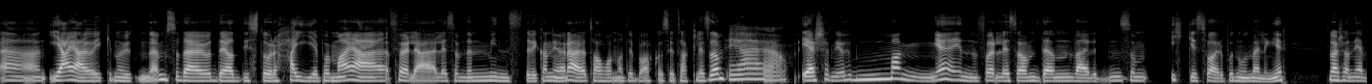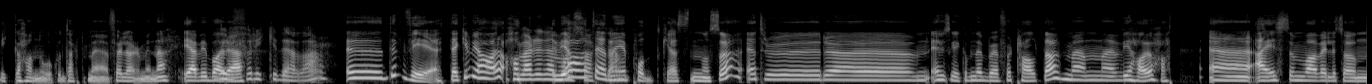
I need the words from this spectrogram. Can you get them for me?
Eh, jeg er jo ikke noe uten dem, så det er jo det at de står og heier på meg, jeg føler jeg liksom det minste vi kan gjøre, er å ta hånda tilbake og si takk, liksom. Ja, ja. Jeg kjenner jo mange innenfor liksom den verden som ikke svarer på noen meldinger. Som er sånn, jeg vil ikke ha noe kontakt med følgerne mine. Bare Hvorfor ikke det, da? Uh, Det vet jeg ikke. Vi har hatt, er det vi har hatt en i podkasten også. Jeg tror uh, Jeg husker ikke om det ble fortalt da, men vi har jo hatt eh, ei som var veldig sånn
